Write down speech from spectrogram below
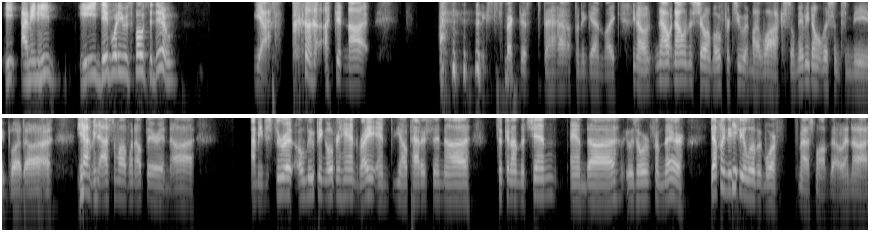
he, I mean, he he did what he was supposed to do. Yeah, I did not expect this to happen again. Like, you know, now now in the show I'm 0 for 2 in my locks, so maybe don't listen to me. But uh yeah, I mean Ashmouz went out there and uh I mean just threw it a looping overhand right and you know Patterson uh took it on the chin and uh it was over from there. Definitely need to see a little bit more from Ashmouz though and uh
